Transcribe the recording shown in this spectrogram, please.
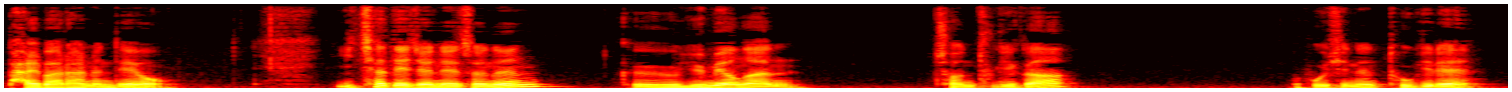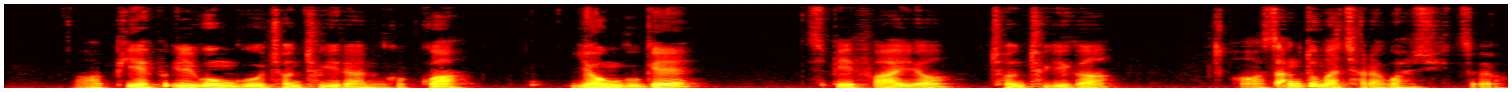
발발하는데요. 2차 대전에서는 그 유명한 전투기가 보시는 독일의 어, BF-109 전투기라는 것과 영국의 스피파이어 전투기가 어, 쌍두마차라고 할 수 있어요.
